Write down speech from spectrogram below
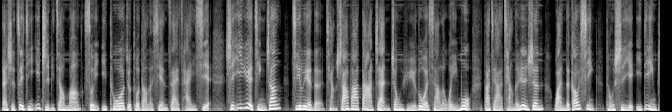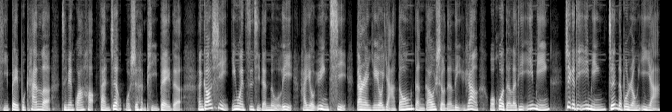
但是最近一直比较忙，所以一拖就拖到了现在才写。十一月紧张激烈的抢沙发大战终于落下了帷幕，大家抢得认真，玩得高兴，同时也一定疲惫不堪了。这边挂号，反正我是很疲惫的，很高兴，因为自己的努力还有运气，当然也有亚东等高手的礼让，我获得了第一名。这个第一名真的不容易呀。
